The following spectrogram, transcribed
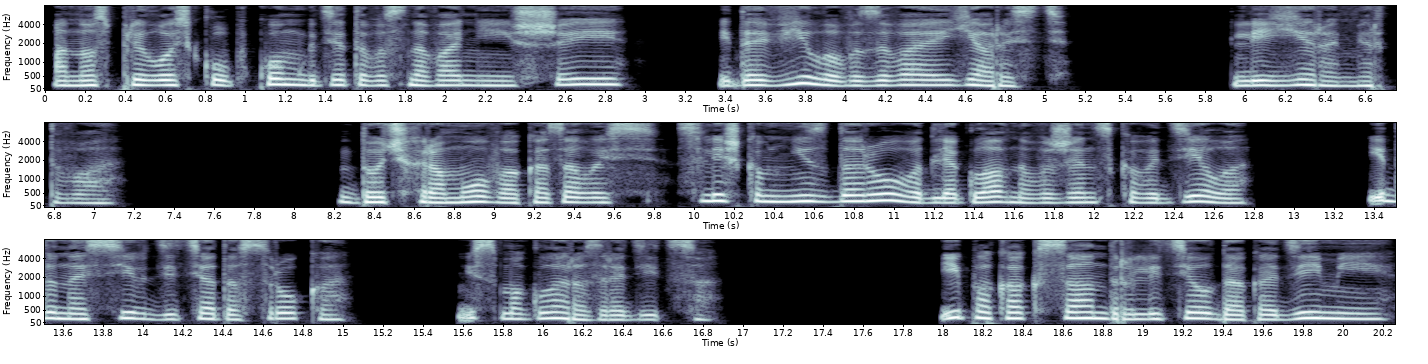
Оно сплелось клубком где-то в основании шеи, и давила, вызывая ярость. Лиера мертва. Дочь Хромова оказалась слишком нездорова для главного женского дела и, доносив дитя до срока, не смогла разродиться. И пока Ксандр летел до академии,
